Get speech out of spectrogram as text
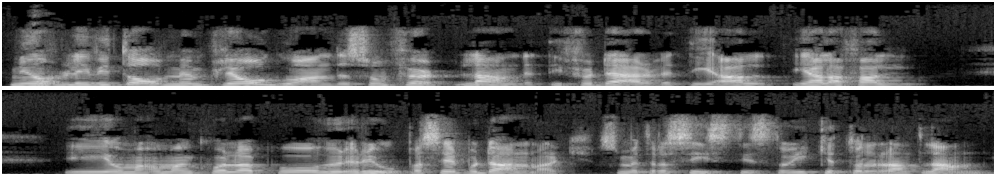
Ni har ja. blivit av med en plågoande som fört landet i fördärvet i, all, i alla fall i, om, man, om man kollar på hur Europa ser på Danmark som ett rasistiskt och icke-tolerant land.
